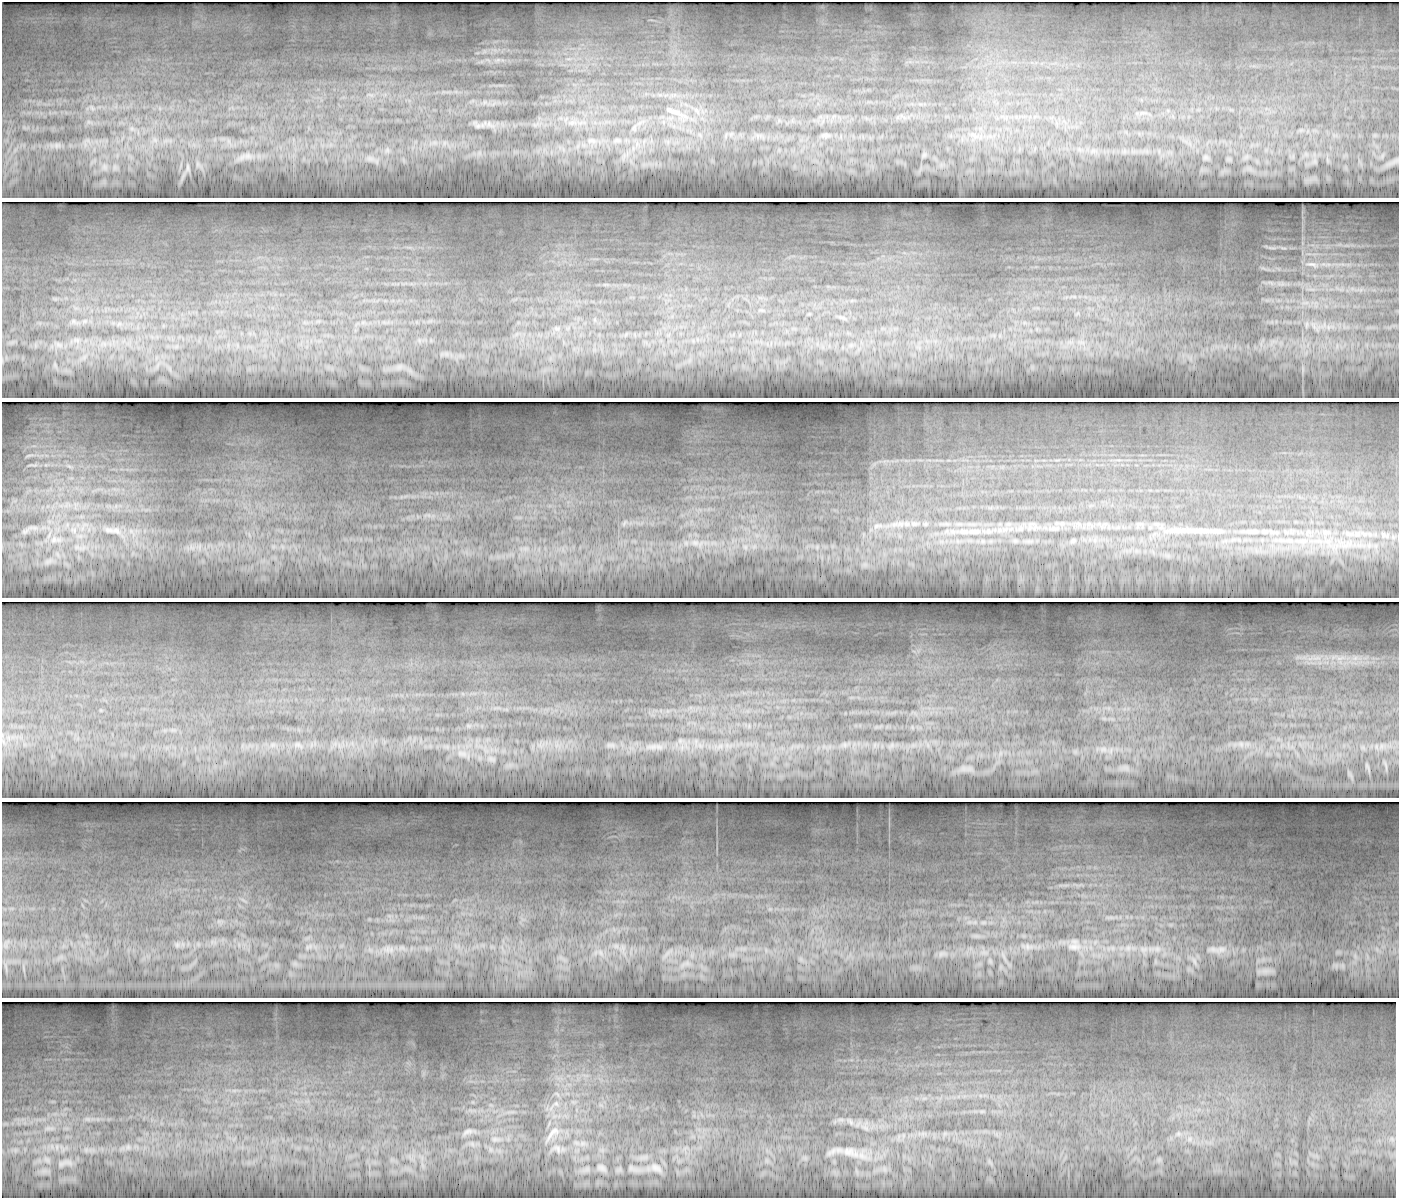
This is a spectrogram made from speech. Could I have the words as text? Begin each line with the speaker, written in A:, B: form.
A: What? Let me get this one. Esta cadera como increíble. Increíble. Sí. ¿El hotel? Eso no es mierda. Esta noche disfrute de Dios, ¿ya? El chingón. No te la fuera, Amado,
